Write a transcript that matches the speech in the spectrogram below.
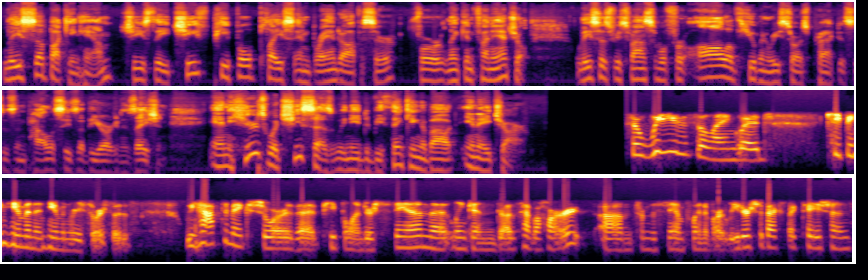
Lisa Buckingham, she's the Chief People, Place, and Brand Officer for Lincoln Financial. Lisa is responsible for all of human resource practices and policies of the organization. And here's what she says we need to be thinking about in HR. So we use the language keeping human and human resources we have to make sure that people understand that Lincoln does have a heart um, from the standpoint of our leadership expectations.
